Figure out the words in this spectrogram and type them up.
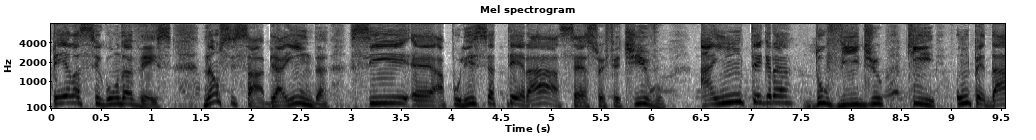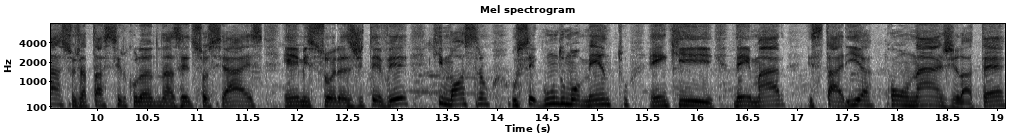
pela segunda vez. Não se sabe ainda se é, a polícia terá acesso efetivo a íntegra do vídeo que um pedaço já está circulando nas redes sociais, em emissoras de TV, que mostram o segundo momento em que Neymar estaria com Nájila, até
